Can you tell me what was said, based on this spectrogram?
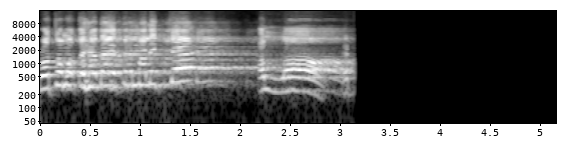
প্রথমত হেদায়েতের মালিককে আল্লাহ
